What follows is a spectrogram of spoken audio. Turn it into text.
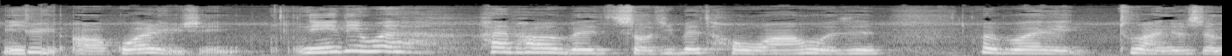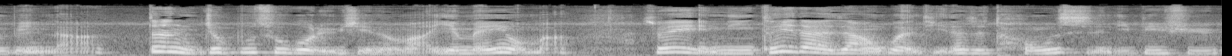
你去呃国外旅行，你一定会害怕会不会手机被偷啊，或者是会不会突然就生病啦、但你就不出国旅行了嘛，也没有嘛。所以你可以带着这样的问题，但是同时你必须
